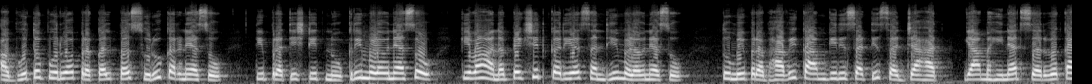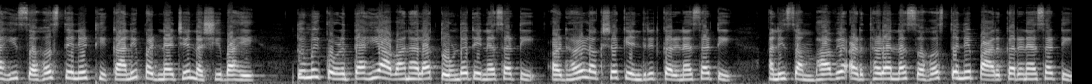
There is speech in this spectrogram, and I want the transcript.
अभूतपूर्व प्रकल्प सुरू करणे असो ती प्रतिष्ठित नोकरी मिळवणे असो किंवा अनपेक्षित करिअर संधी मिळवणे असो तुम्ही प्रभावी कामगिरीसाठी सज्ज आहात. या महिन्यात सर्व काही सहजतेने ठिकाणी पडण्याचे नशीब आहे. तुम्ही कोणत्याही आव्हानाला तोंड देण्यासाठी अढळ लक्ष केंद्रित करण्यासाठी आणि संभाव्य अडथळ्यांना सहजतेने पार करण्यासाठी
